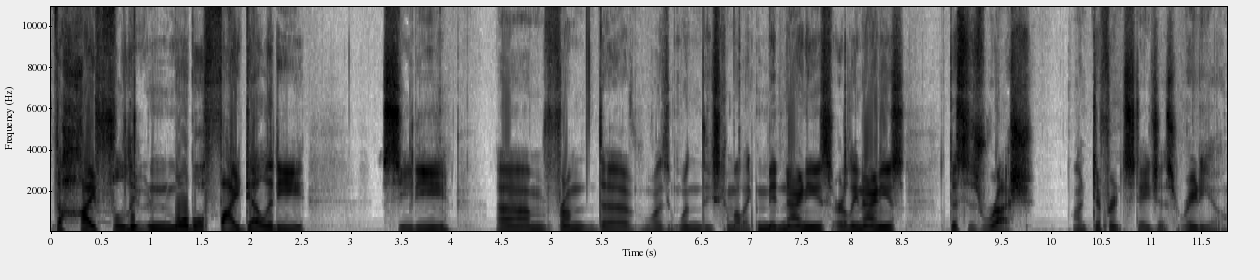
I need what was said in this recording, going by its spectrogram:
the highfalutin mobile fidelity CD um, from the was when these come out like mid 90s, early 90s. This is Rush on different stages radio.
